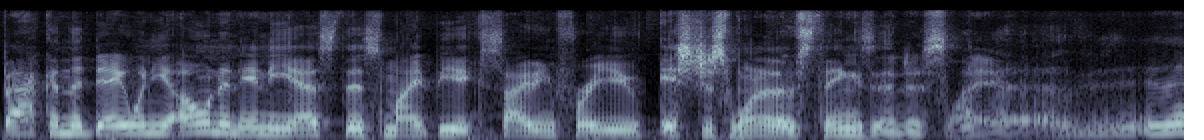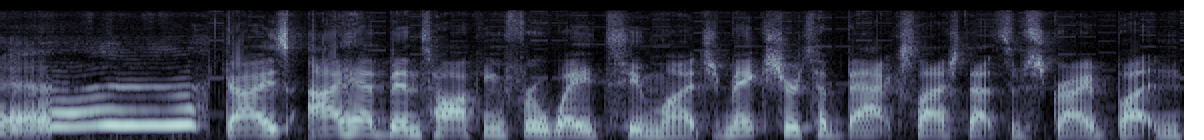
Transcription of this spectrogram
back in the day when you own an NES, this might be exciting for you. It's just one of those things that just like, uh, Guys, I have been talking for way too much. Make sure to backslash that subscribe button,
